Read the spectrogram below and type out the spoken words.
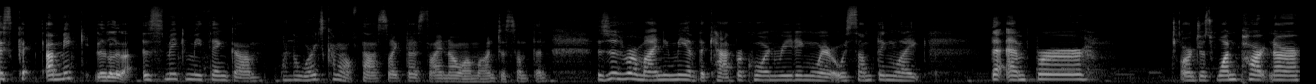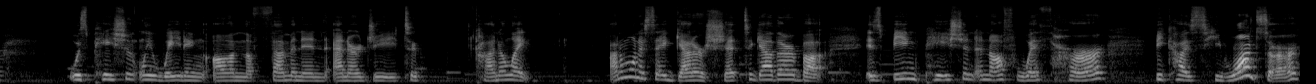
This I'm making this is making me think um when the words come out fast like this, I know I'm onto something. This is reminding me of the Capricorn reading where it was something like the Emperor or just one partner was patiently waiting on the feminine energy to kind of like, I don't want to say get her shit together, but is being patient enough with her because he wants her.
